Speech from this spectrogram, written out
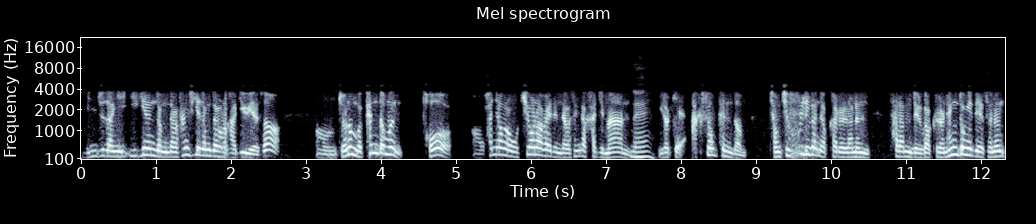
민주당이 이기는 정당, 상식의 정당으로 가기 위해서 어, 저는 뭐 팬덤은 더 어, 환영하고 키워나가야 된다고 생각하지만 네. 이렇게 악성 팬덤, 정치 훌리건 역할을 하는 사람들과 그런 행동에 대해서는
